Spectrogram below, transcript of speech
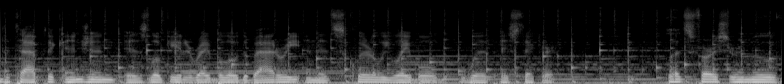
The Taptic engine is located right below the battery and it's clearly labeled with a sticker. Let's first remove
